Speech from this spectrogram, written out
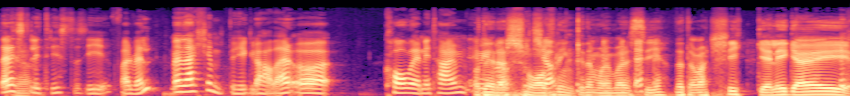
Det er nesten Ja. litt trist å si farvel, men det er kjempehyggelig å ha deg her. Og call anytime. Og dere er så flinke, det må jeg bare si. Dette har vært skikkelig gøy!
